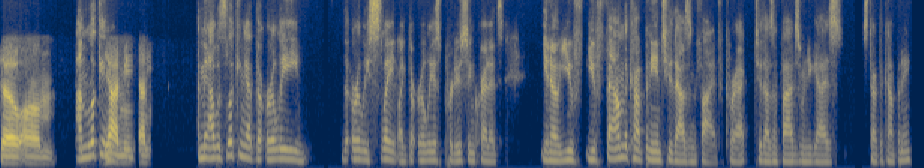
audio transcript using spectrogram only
So um, i'm looking yeah, I mean, I'm, I mean, I was looking at the early, the early slate, like the earliest producing credits. You know, you you found the company in 2005, correct? 2005 is when you guys start the company.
